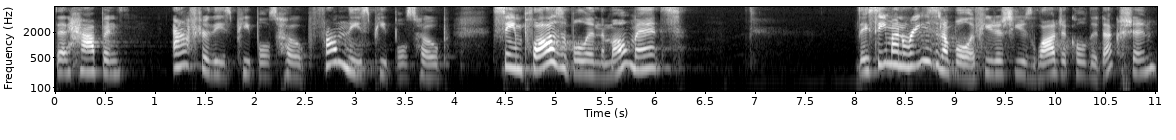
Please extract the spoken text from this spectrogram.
that happen after these people's hope, from these people's hope, seem plausible in the moment. They seem unreasonable if you just use logical deduction.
